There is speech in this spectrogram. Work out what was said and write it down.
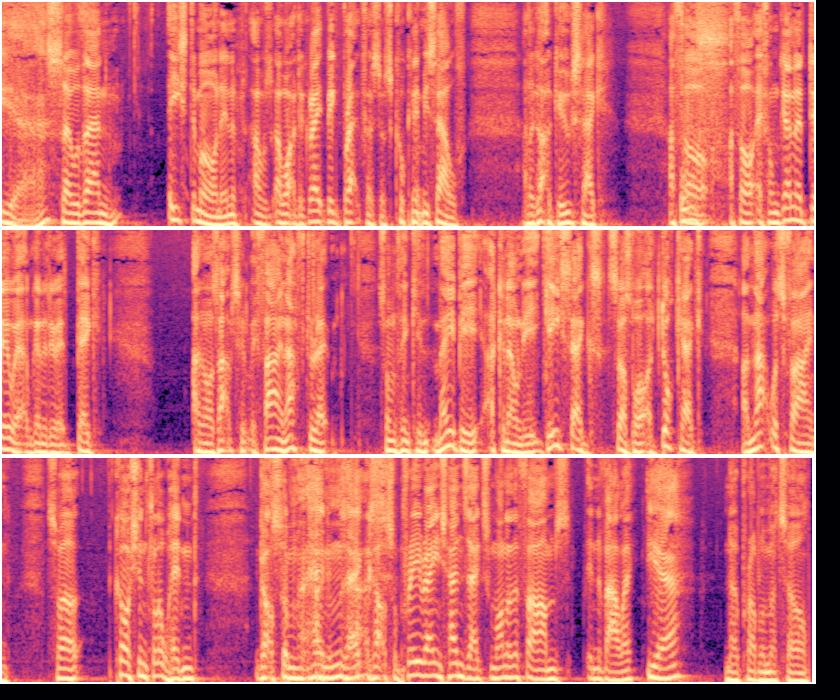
Yeah. So then, Easter morning, I was I wanted a great big breakfast. I was cooking it myself, and I got a goose egg. I thought I thought if I'm going to do it, I'm going to do it big, and I was absolutely fine after it. So I'm thinking maybe I can only eat geese eggs. So I bought a duck egg, and that was fine. So I, caution to the wind. Got some hens I, eggs. I got some free-range hens eggs from one of the farms in the valley. Yeah. No problem at all.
